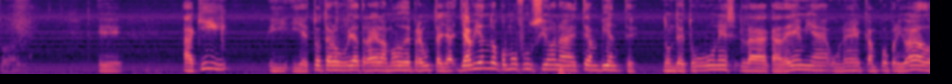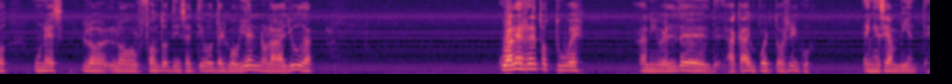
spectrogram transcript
todavía. Eh, aquí, y, esto te lo voy a traer a modo de pregunta, ya, ya viendo cómo funciona este ambiente, donde tú unes la academia, unes el campo privado, unes los fondos de incentivos del gobierno, las ayudas, ¿cuáles retos tú ves a nivel de acá en Puerto Rico en ese ambiente?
